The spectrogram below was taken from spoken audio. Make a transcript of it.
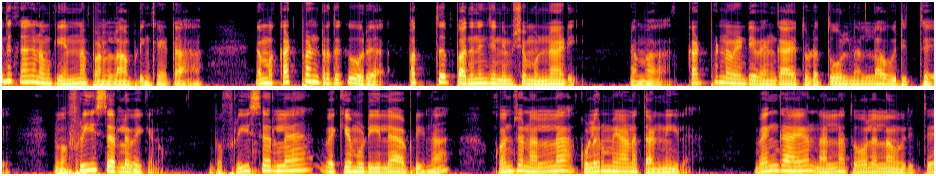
இதுக்காக நமக்கு என்ன பண்ணலாம் அப்படின்னு கேட்டால் நம்ம கட் பண்ணுறதுக்கு ஒரு பத்து பதினஞ்சு நிமிஷம் முன்னாடி நம்ம கட் பண்ண வேண்டிய வெங்காயத்தோட தோல் நல்லா உரித்து நம்ம ஃப்ரீசரில் வைக்கணும். இப்போ ஃப்ரீசரில் வைக்க முடியல அப்படின்னா கொஞ்சம் நல்லா குளிர்மையான தண்ணியில் வெங்காயம் நல்லா தோலெல்லாம் உரித்து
